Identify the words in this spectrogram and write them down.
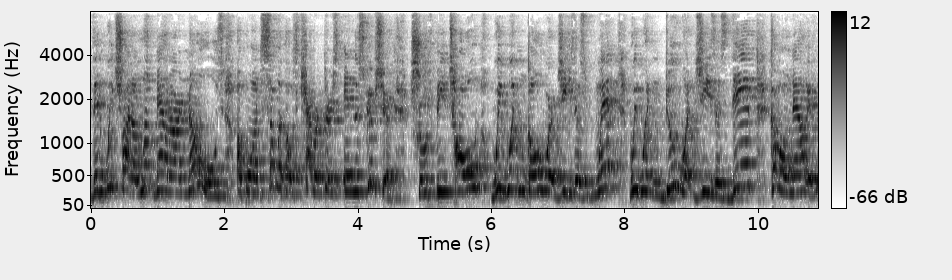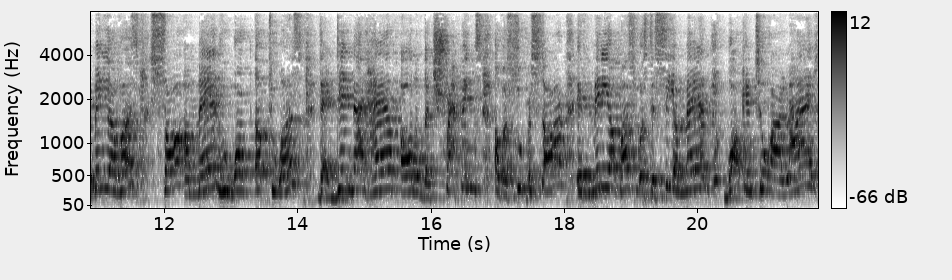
than we try to look down our nose upon some of those characters in the scripture. Truth be told, we wouldn't go where Jesus went. We wouldn't do what Jesus did. Come on now, if many of us saw a man who walked up to us that did not have all of the trappings of a superstar, if many of us was to see a man walk into our lives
